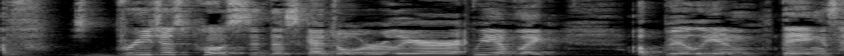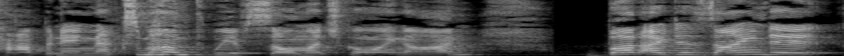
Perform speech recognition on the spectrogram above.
Bree just posted the schedule earlier. We have like a billion things happening next month. We have so much going on. But I designed it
